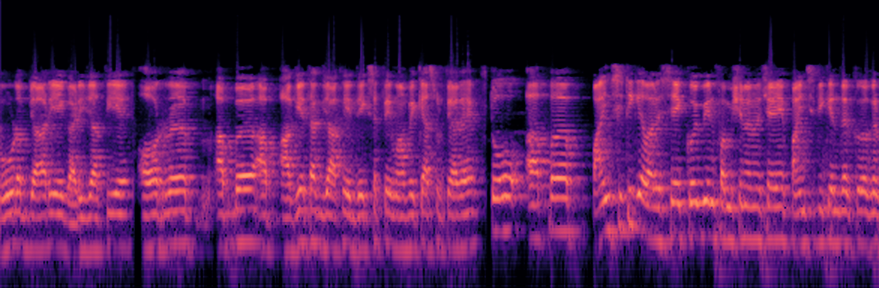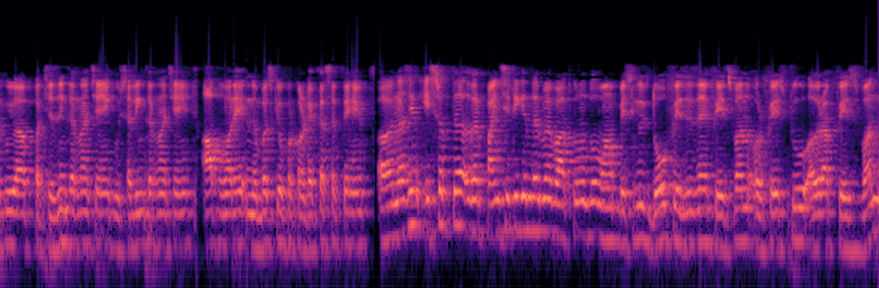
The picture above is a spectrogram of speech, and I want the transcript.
रोड अब जा रही है, गाड़ी जाती है और अब आप आगे तक जाके देख सकते हैं वहाँ पे क्या सूरत है। तो आप पाइन सिटी के हवाले से कोई भी इन्फॉर्मेशन लेना चाहें पाइन सिटी के अंदर को अगर कोई आप परचेजिंग करना चाहें, कोई सेलिंग करना चाहें, आप हमारे नंबर्स के ऊपर कांटेक्ट कर सकते हैं। नाजिन, इस वक्त अगर पाइन सिटी के अंदर मैं बात करूँ तो वहाँ बेसिकली दो फेजेज हैं फ़ेज़ वन और फ़ेज़ टू अगर आप फ़ेज़ वन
